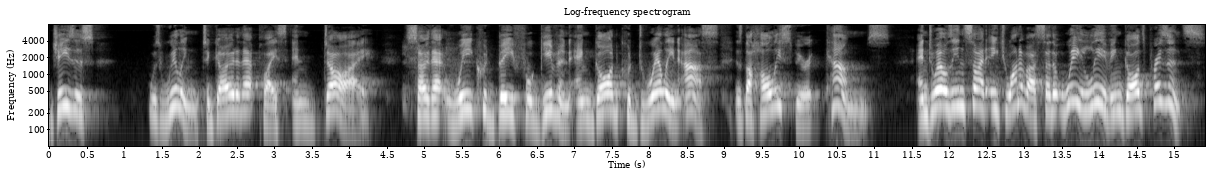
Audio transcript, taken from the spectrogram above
Jesus was willing to go to that place and die so that we could be forgiven and God could dwell in us as the Holy Spirit comes and dwells inside each one of us so that we live in God's presence.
